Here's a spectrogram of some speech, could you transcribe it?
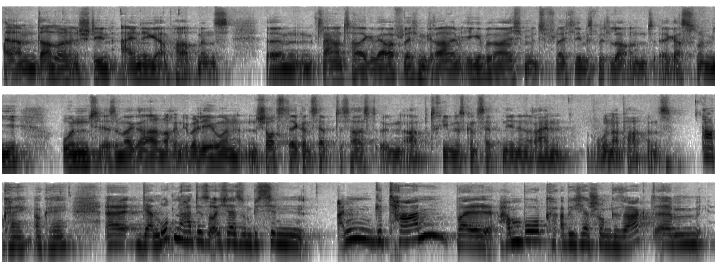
Ähm, da sollen entstehen einige Apartments, ähm, ein kleiner Teil Gewerbeflächen, gerade im EG-Bereich mit vielleicht Lebensmittel und äh, Gastronomie. Und da sind wir gerade noch in Überlegungen, ein Shortstay-Konzept, das heißt irgendein betriebenes Konzept neben den reinen Wohnapartments. Okay, okay. Äh, der Norden hat es euch ja so ein bisschen angetan, weil Hamburg, habe ich ja schon gesagt, ähm,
